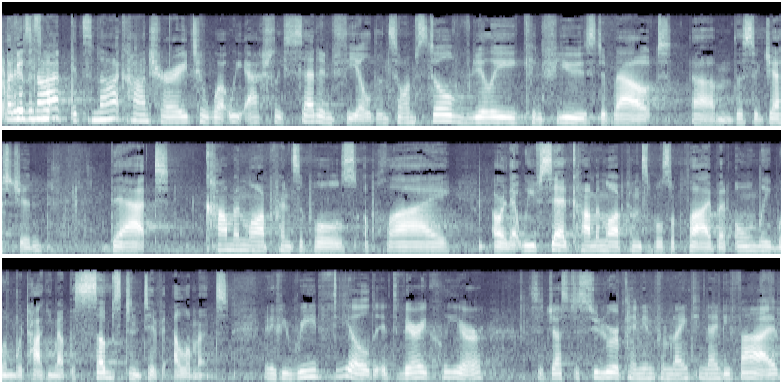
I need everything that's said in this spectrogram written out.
But it's, not, it's not contrary to what we actually said in Field. And so I'm still really confused about um, the suggestion that common law principles apply or that we've said common law principles apply, but only when we're talking about the substantive elements. I mean, if you read Field, it's very clear, it's a Justice Souter opinion from 1995,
